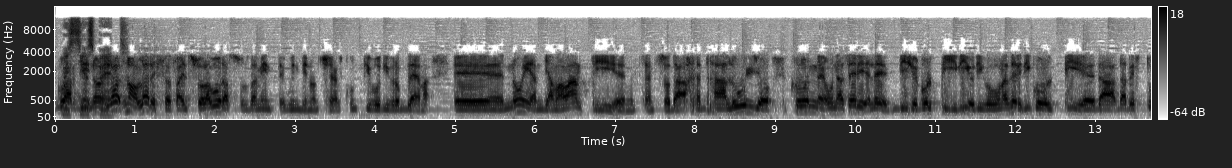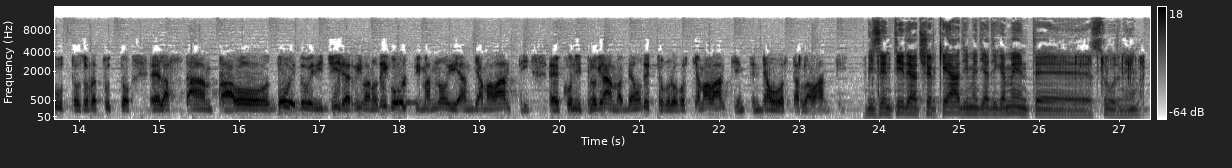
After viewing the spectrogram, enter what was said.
guardi, guardi no, no, l'Oref fa il suo lavoro assolutamente, quindi non c'è alcun tipo di problema. Eh, noi andiamo avanti, eh, nel senso da, da luglio, con una serie, lei dice colpito colpiti, io dico una serie di colpi eh, da, dappertutto, soprattutto eh, la stampa o dove, dove ti giri arrivano dei colpi, ma noi andiamo avanti eh, con il programma, abbiamo detto che lo portiamo avanti e intendiamo portarlo avanti. Vi sentite accerchiati mediaticamente, Sturni?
